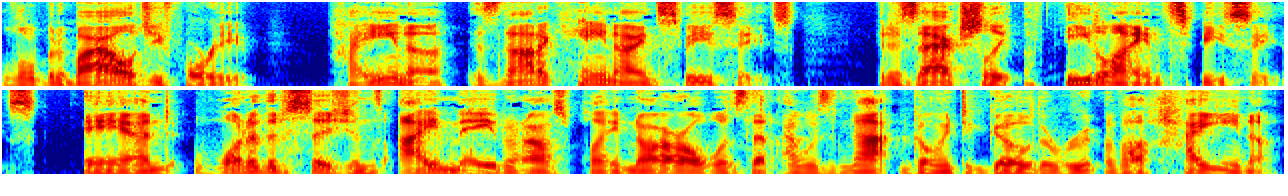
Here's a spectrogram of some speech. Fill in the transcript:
a little bit of biology for you. Hyena is not a canine species. It is actually a feline species. And one of the decisions I made when I was playing Gnarl was that I was not going to go the route of a hyena,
